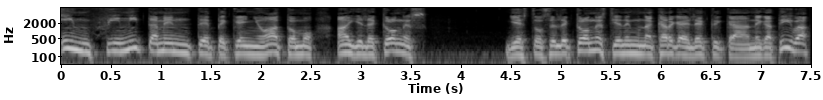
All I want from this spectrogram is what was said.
infinitamente pequeño átomo, hay electrones. Y estos electrones tienen una carga eléctrica negativa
